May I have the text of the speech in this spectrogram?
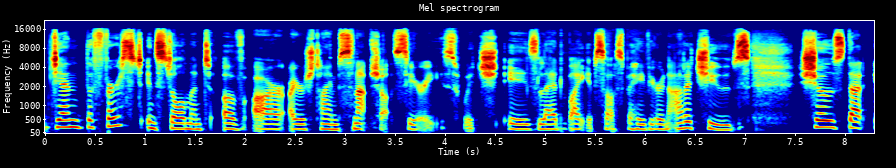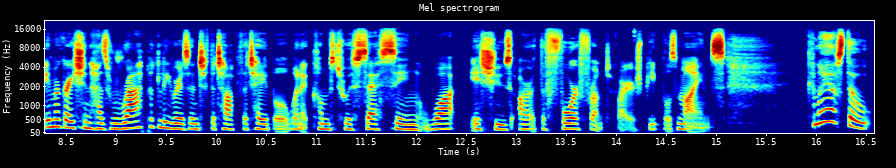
Jen, the first instalment of our Irish Times Snapshot series, which is led by Ipsos Behaviour and Attitudes, shows that immigration has rapidly risen to the top of the table when it comes to assessing what issues are at the forefront of Irish people's minds. Can I ask, though,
